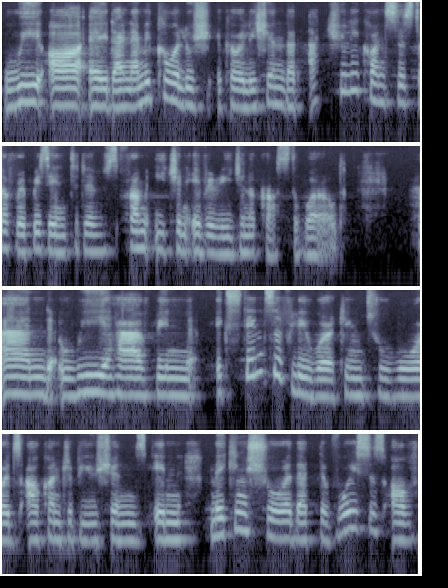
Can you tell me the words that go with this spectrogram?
We are a dynamic coalition that actually consists of representatives from each and every region across the world. And we have been extensively working towards our contributions in making sure that the voices of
